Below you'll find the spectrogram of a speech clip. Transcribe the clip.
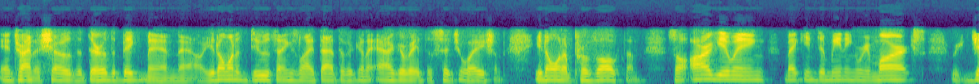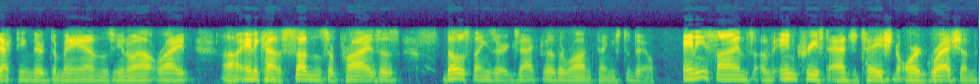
and trying to show that they're the big man now. You don't want to do things like that that are going to aggravate the situation. You don't want to provoke them. So arguing, making demeaning remarks, rejecting their demands, you know, outright, uh, any kind of sudden surprises, those things are exactly the wrong things to do. Any signs of increased agitation or aggression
